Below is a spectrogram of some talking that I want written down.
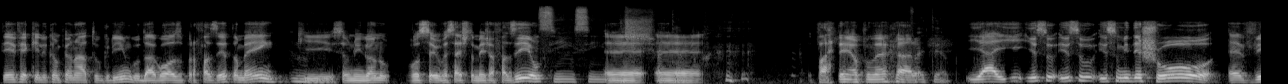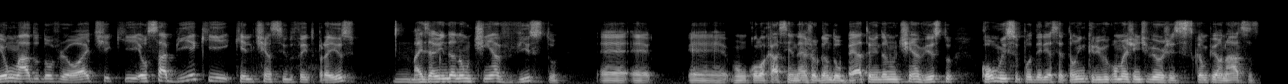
Teve aquele campeonato gringo da Gozo para fazer também, uhum. que, se eu não me engano, você e o V7 também já faziam. Sim, sim. É, Ixi, é... Faz tempo, né, cara? Faz tempo. E aí, isso, isso, isso me deixou é, ver um lado do Overwatch que eu sabia que, que ele tinha sido feito para isso, uhum. mas eu ainda não tinha visto é, é, é, vamos colocar assim, né, jogando o beta, eu ainda não tinha visto como isso poderia ser tão incrível como a gente vê hoje, esses campeonatos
